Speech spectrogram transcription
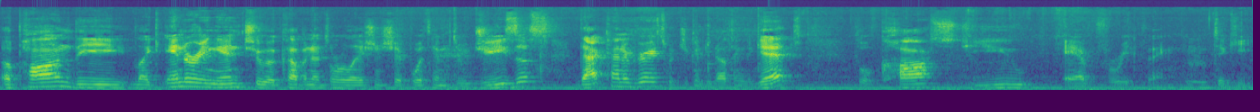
upon the like entering into a covenantal relationship with Him through Jesus, that kind of grace, which you can do nothing to get, will cost you everything hmm. to keep.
